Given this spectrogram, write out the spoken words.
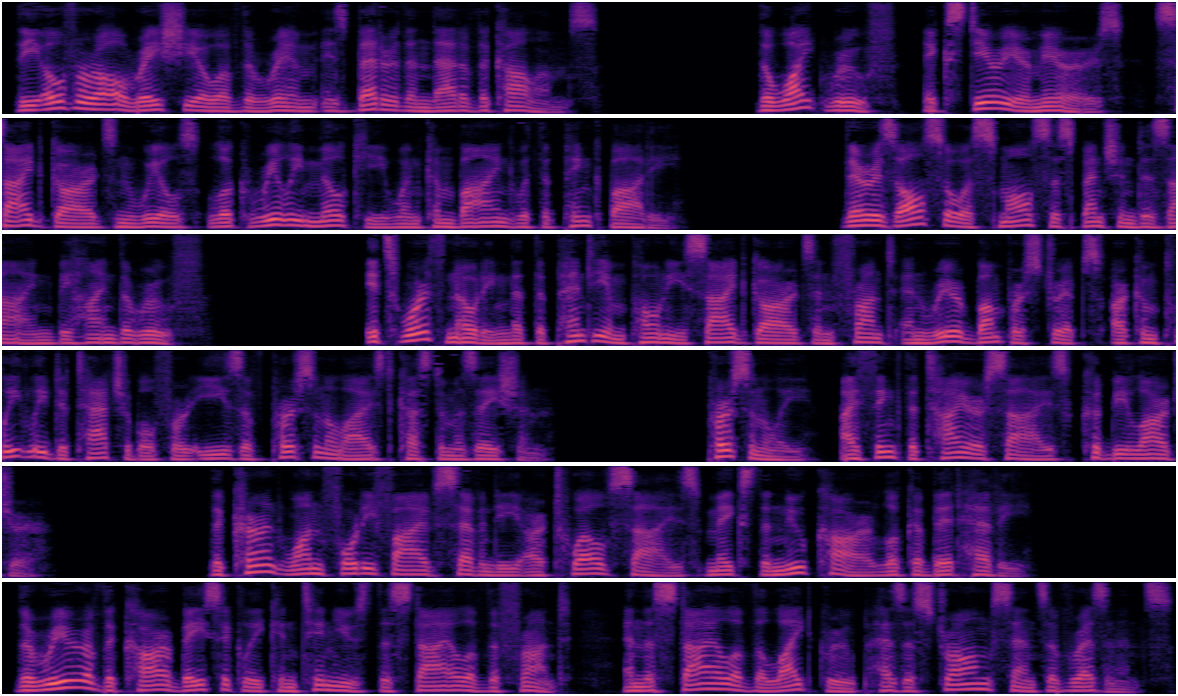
The overall ratio of the rim is better than that of the columns. The white roof, exterior mirrors, side guards and wheels look really milky when combined with the pink body. There is also a small suspension design behind the roof. It's worth noting that the Pentium Pony side guards and front and rear bumper strips are completely detachable for ease of personalized customization. Personally, I think the tire size could be larger. The current 145/70 R12 size makes the new car look a bit heavy. The rear of the car basically continues the style of the front, and the style of the light group has a strong sense of resonance.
